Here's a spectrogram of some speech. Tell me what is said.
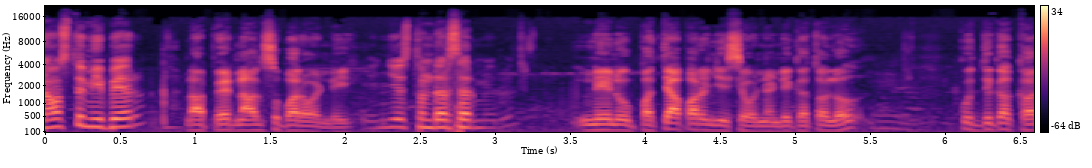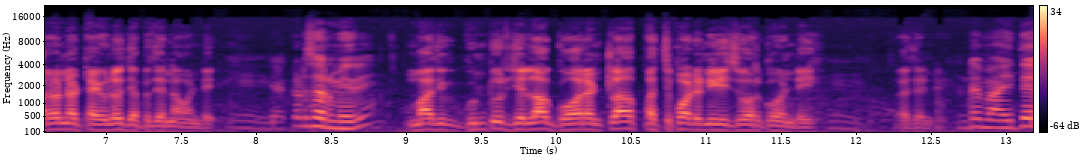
నమస్తే మీ పేరు? నా పేరు నాగ సుబ్బారావు అండి. ఏం చేస్తుంటారు సార్ మీరు? నేను పత్యాపారం చేసేవాడిని అండి గతంలో. కొద్దిగా కరోనా టైంలో దెబ్బతిన్నామండి. ఎక్కడ సార్ మీది? మాది గుంటూరు జిల్లా గోరంట్ల పత్తిపాడు నియోజకవర్గం అండి. అదండి. అంటే అయితే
